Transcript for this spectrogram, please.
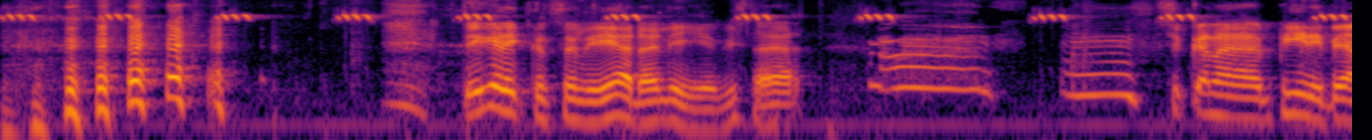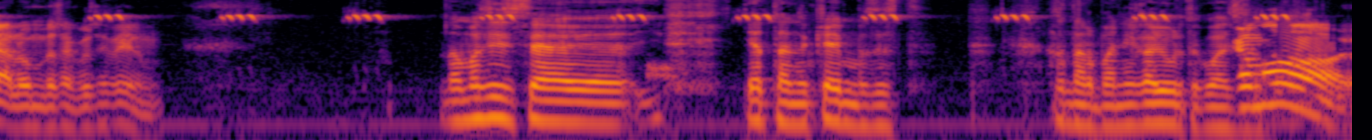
tegelikult see oli hea nali, mis sa ajad? niisugune piiri peal umbes nagu see film. no ma siis äh, jätan nüüd käima, sest Ragnar pani ka juurde kohe. Come on,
